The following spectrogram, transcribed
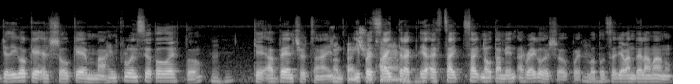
yo digo que el show que más influenció todo esto, que Adventure Time. y pues Sidetrack, eh, side, side, no, también a Regular Show, pues los dos se llevan de la mano.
